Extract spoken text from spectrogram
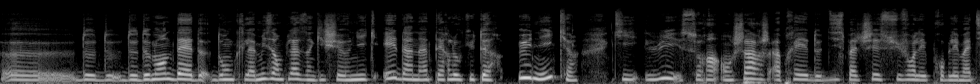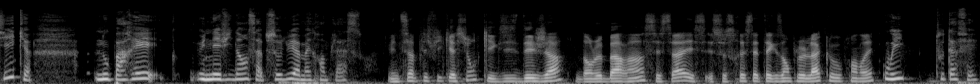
de, de demande d'aide. Donc la mise en place d'un guichet unique et d'un interlocuteur unique qui lui se en charge après de dispatcher suivant les problématiques, nous paraît une évidence absolue à mettre en place. Une simplification qui existe déjà dans le Barin, c'est ça? Et ce serait cet exemple-là que vous prendrez? Oui, tout à fait.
